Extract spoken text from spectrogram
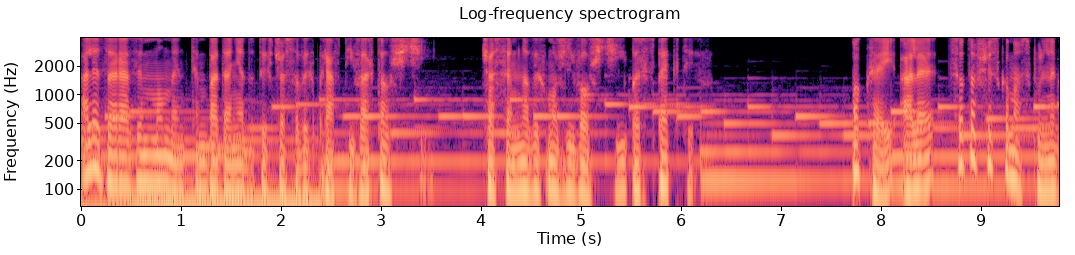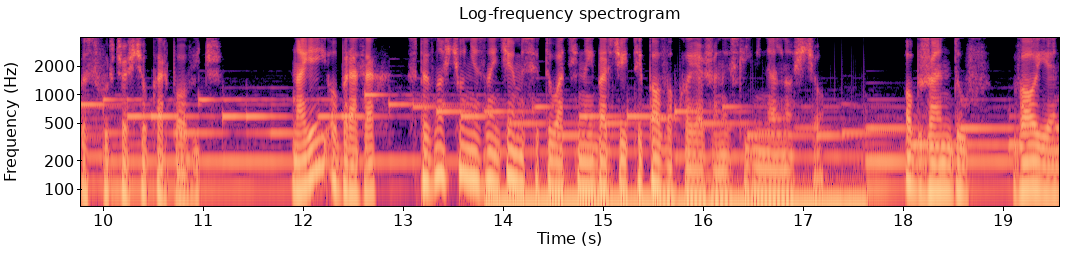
ale zarazem momentem badania dotychczasowych prawd i wartości, czasem nowych możliwości i perspektyw. Okej, okay, ale co to wszystko ma wspólnego z twórczością Karpowicz? Na jej obrazach z pewnością nie znajdziemy sytuacji najbardziej typowo kojarzonych z liminalnością. Obrzędów, wojen,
